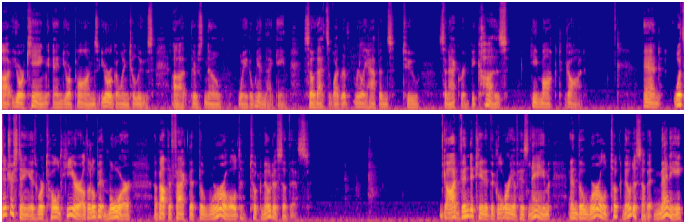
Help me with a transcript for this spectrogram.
uh, your king and your pawns, you're going to lose. Uh, there's no way to win that game. So that's what re- really happens to Sennacherib because he mocked God. And what's interesting is we're told here a little bit more about the fact that the world took notice of this. God vindicated the glory of his name, and the world took notice of it. Many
